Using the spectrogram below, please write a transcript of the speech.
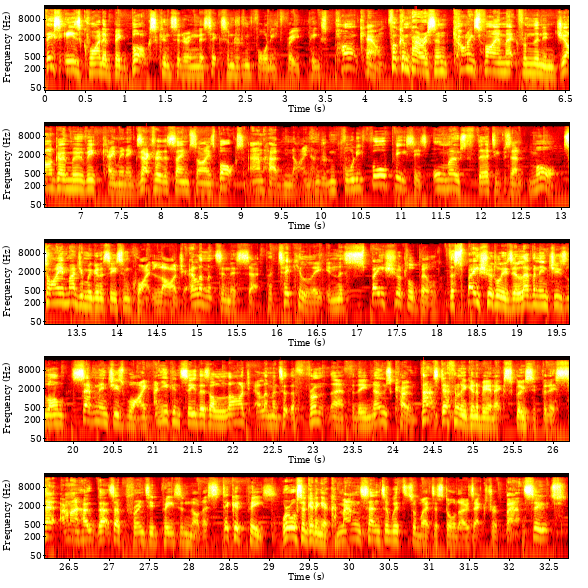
This is quite a big box considering the 643 piece part count. For comparison, Kai's Fire Mech from the Ninjago movie came in exactly the same size box and had 944 pieces, almost 30% more. So I imagine we're going to see some quite large elements in this set, particularly in the Space Shuttle build. The Space Shuttle is 11 inches long, 7 inches wide, and you can see there's a large element at the front there for the nose cone. That's definitely going to be an exclusive for this set, and I hope that's a printed piece and not a stickered piece. We're also getting a command center with somewhere to store those extra bat suits,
